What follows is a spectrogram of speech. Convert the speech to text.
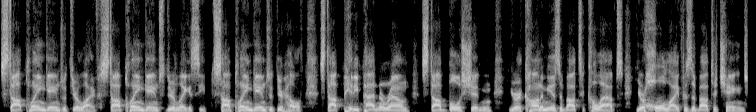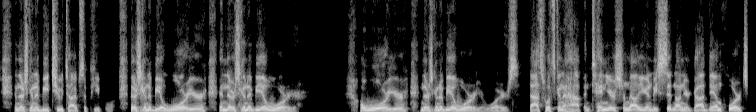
Stop playing games with your life. Stop playing games with your legacy. Stop playing games with your health. Stop pity patting around. Stop bullshitting. Your economy is about to collapse. Your whole life is about to change. And there's going to be two types of people. There's going to be a warrior and there's going to be a warrior a warrior, and there's going to be a warrior, warriors. That's what's going to happen. 10 years from now, you're going to be sitting on your goddamn porch,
